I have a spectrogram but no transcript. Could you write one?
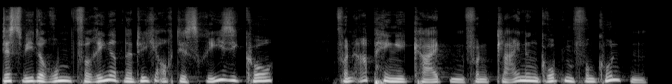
Das wiederum verringert natürlich auch das Risiko von Abhängigkeiten von kleinen Gruppen von Kunden.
